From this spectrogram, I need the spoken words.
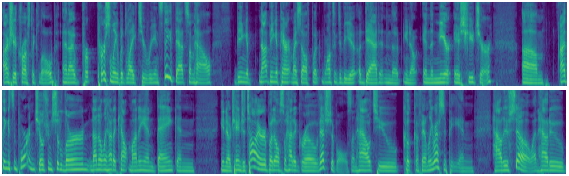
actually across the globe. And I per- personally would like to reinstate that somehow, being a not being a parent myself, but wanting to be a, a dad in the you know in the near-ish future. Um, I think it's important. Children should learn not only how to count money and bank and you know change a tire, but also how to grow vegetables and how to cook a family recipe and how to sew and how to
